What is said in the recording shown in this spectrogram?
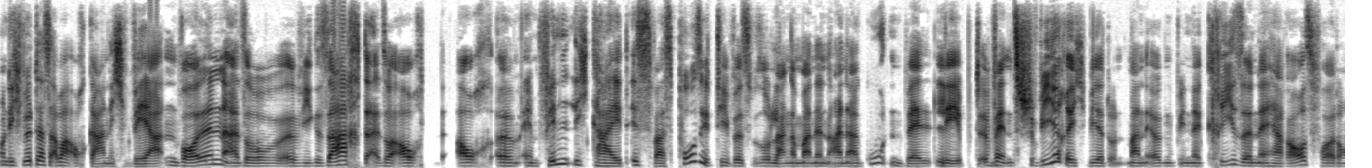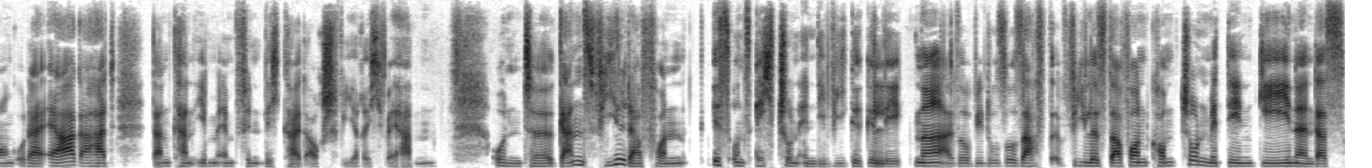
Und ich würde das aber auch gar nicht werten wollen. Also äh, wie gesagt, also auch auch äh, Empfindlichkeit ist was Positives, solange man in einer guten Welt lebt. Wenn es schwierig wird und man irgendwie eine Krise, eine Herausforderung oder Ärger hat, dann kann eben Empfindlichkeit auch schwierig werden. Und äh, ganz viel davon ist uns echt schon in die Wiege gelegt. Ne? Also wie du so sagst, vieles davon kommt schon mit den Genen. Das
